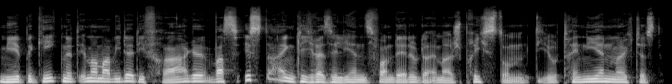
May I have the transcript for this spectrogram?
Mir begegnet immer mal wieder die Frage, was ist eigentlich Resilienz, von der du da immer sprichst und die du trainieren möchtest?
